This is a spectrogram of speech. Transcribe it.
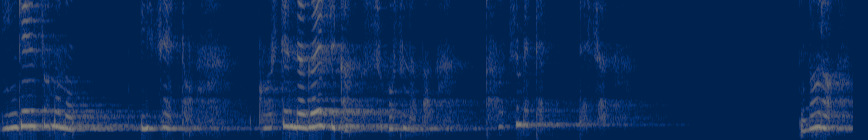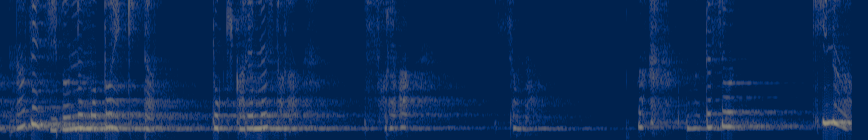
人間様の異性とこうして長い時間を過ごすのも初めて。ならなぜ自分のもとへ来たと聞かれましたらそれはそのわ私はキヌは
